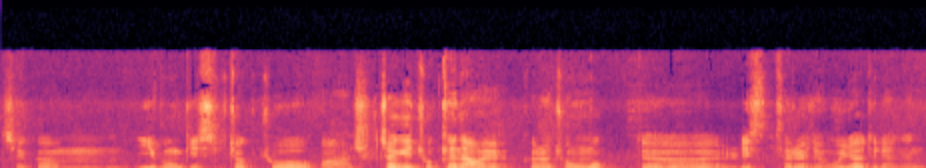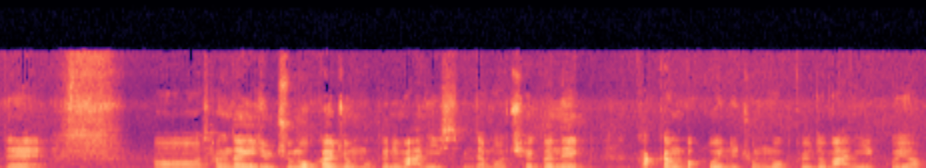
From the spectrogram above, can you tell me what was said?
지금 2분기 실적 조, 어, 실적이 좋게 나올 그런 종목들 리스트를 좀 올려드렸는데, 어, 상당히 좀 주목할 종목들이 많이 있습니다. 뭐 최근에 각광받고 있는 종목들도 많이 있고요.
